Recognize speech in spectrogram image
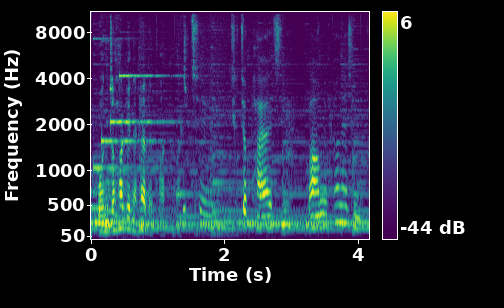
먼저 확인을 해야 될 것 같아가지고. 그렇지. 직접 봐야지. 마음이 편해지니까.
